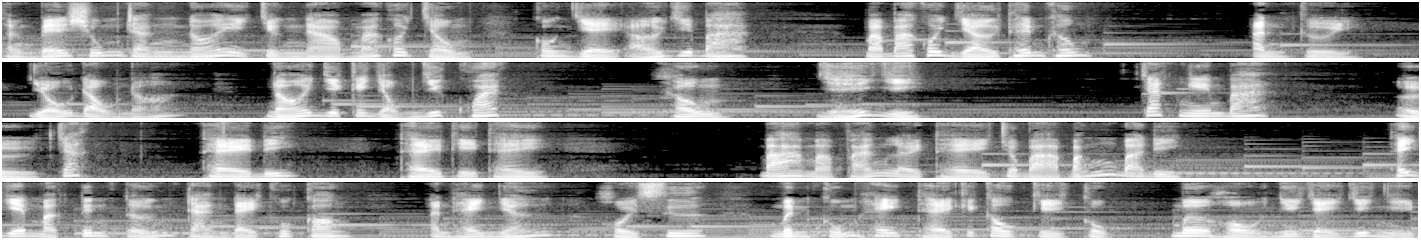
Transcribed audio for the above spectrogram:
Thằng bé súng răng nói chừng nào má có chồng, con về ở với ba. Mà ba có vợ thêm không? Anh cười, vỗ đầu nó, nói với cái giọng dứt khoát. Không, Dễ gì? Chắc nghe ba. Ừ chắc. Thề đi. Thề thì thề. Ba mà phản lời thề cho bà bắn ba đi. Thấy vẻ mặt tin tưởng tràn đầy của con, anh hay nhớ hồi xưa mình cũng hay thề cái câu kỳ cục mơ hồ như vậy với nhiễm.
